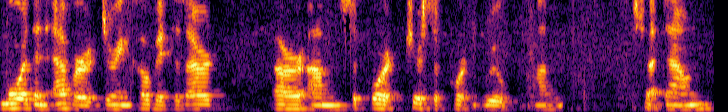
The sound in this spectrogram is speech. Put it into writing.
more than ever during COVID because our our um, support peer support group um, shut down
